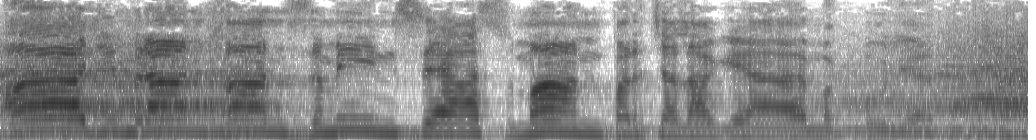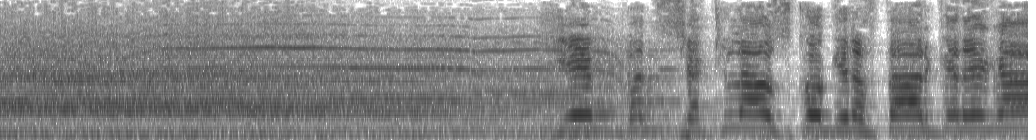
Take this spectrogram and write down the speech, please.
आज इमरान खान ज़मीन से आसमान पर चला गया है, मकबूलियत। ये बदशकला उसको गिरफ़्तार करेगा।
